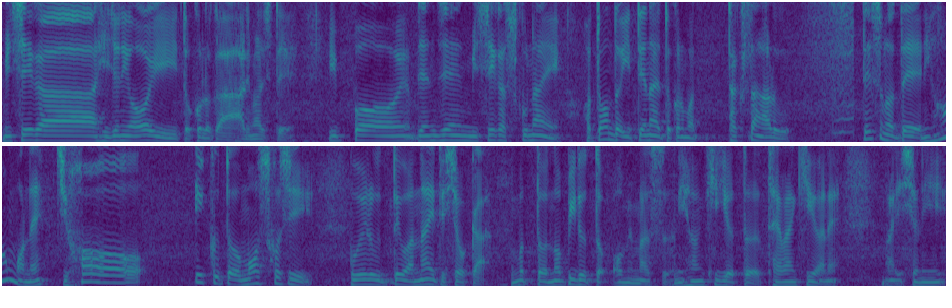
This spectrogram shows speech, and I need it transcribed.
店が非常に多いところがありまして一方全然店が少ないほとんど行ってないところもたくさんある。ですので日本もね地方行くともう少し増えるではないでしょうか。もっと伸びると思います。日本企業と台湾企業はね、まあ、一緒に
